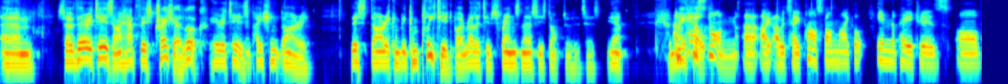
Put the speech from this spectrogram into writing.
Um, so there it is. I have this treasure. Look, here it is, mm. patient diary. This diary can be completed by relatives, friends, nurses, doctors, it says. Yeah. It and passed help. on, uh, I, I would say, passed on, Michael, in the pages of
